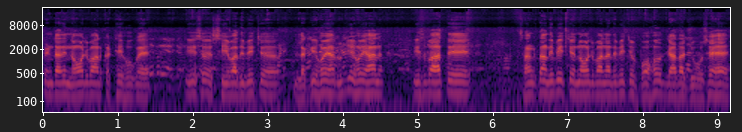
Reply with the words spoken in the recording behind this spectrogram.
ਪਿੰਡਾਂ ਦੇ ਨੌਜਵਾਨ ਇਕੱਠੇ ਹੋ ਗਏ। ਇਸ ਸੇਵਾ ਦੇ ਵਿੱਚ ਲੱਗੇ ਹੋਏ ਹਨ, ਰੁੱਝੇ ਹੋਏ ਹਨ। ਇਸ ਵਾਸਤੇ ਸੰਗਤਾਂ ਦੇ ਵਿੱਚ, ਨੌਜਵਾਨਾਂ ਦੇ ਵਿੱਚ ਬਹੁਤ ਜ਼ਿਆਦਾ ਜੋਸ਼ ਹੈ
